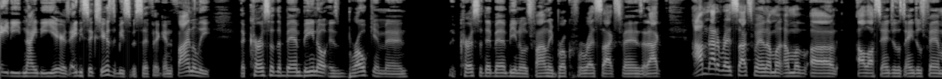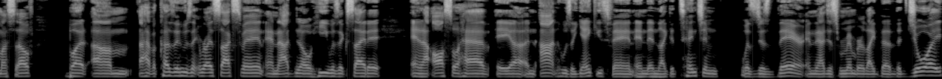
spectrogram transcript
80, 90 years, 86 years to be specific. And finally, the curse of the Bambino is broken, man. the curse of the Bambino is finally broken for Red Sox fans, and I I'm not a Red Sox fan. I'm a I'm a uh, a Los Angeles Angels fan myself, but um I have a cousin who's a Red Sox fan, and I know he was excited, and I also have a uh, an aunt who's a Yankees fan, and then like the tension was just there, and I just remember like the the joy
